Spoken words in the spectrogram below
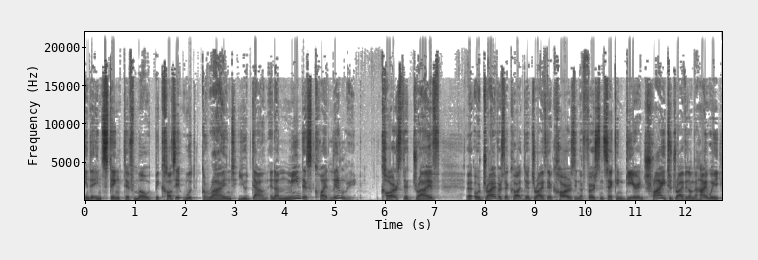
in the instinctive mode because it would grind you down. And I mean this quite literally. Cars that drive uh, or drivers that, car, that drive their cars in the first and second gear and try to drive it on the highway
